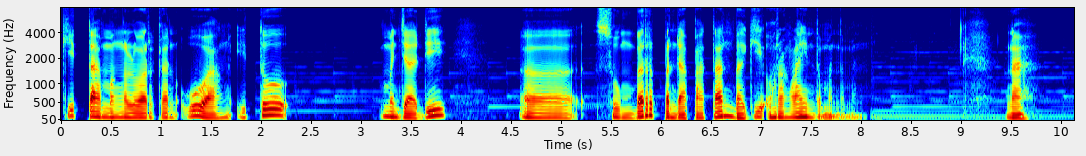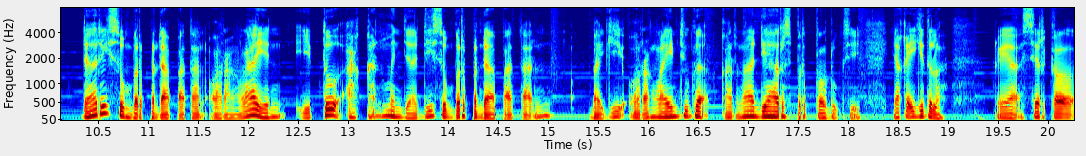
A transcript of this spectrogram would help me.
kita mengeluarkan uang itu menjadi uh, sumber pendapatan bagi orang lain teman-teman. Nah dari sumber pendapatan orang lain itu akan menjadi sumber pendapatan bagi orang lain juga karena dia harus berproduksi. Ya kayak gitulah. Kayak circle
